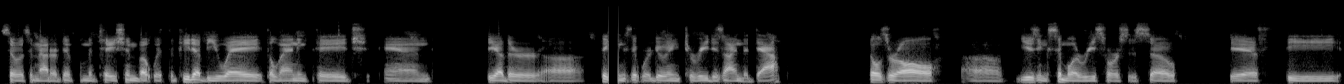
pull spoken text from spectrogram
So it's a matter of implementation. But with the PWA, the landing page, and the other uh, things that we're doing to redesign the DApp, those are all uh, using similar resources. So if the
